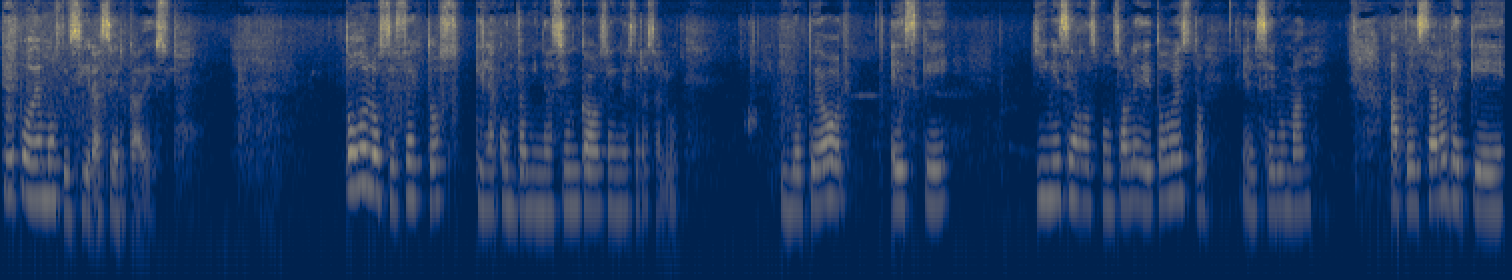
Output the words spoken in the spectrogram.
¿qué podemos decir acerca de esto? Todos los efectos que la contaminación causa en nuestra salud. Y lo peor es que, ¿quién es el responsable de todo esto? El ser humano. A pesar de que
